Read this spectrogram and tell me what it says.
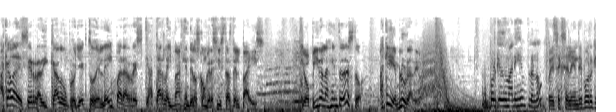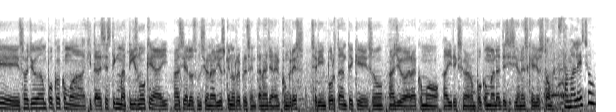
Acaba de ser radicado un proyecto de ley para rescatar la imagen de los congresistas del país. ¿Qué opina la gente de esto? Aquí en Blue Radio. Porque es un mal ejemplo, ¿no? Pues excelente porque eso ayuda un poco como a quitar ese estigmatismo que hay hacia los funcionarios que nos representan allá en el Congreso. Sería importante que eso ayudara como a direccionar un poco más las decisiones que ellos toman. Está mal hecho,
